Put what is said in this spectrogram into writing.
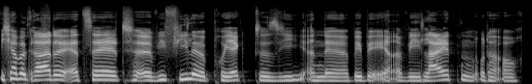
Ich habe gerade erzählt, äh, wie viele Projekte Sie an der BBRAW leiten oder auch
